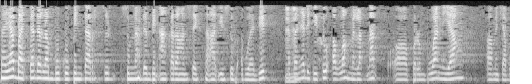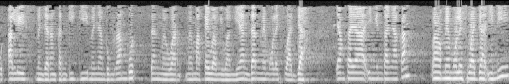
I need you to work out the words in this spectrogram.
Saya baca dalam buku Pintar Sunnah dan Bin'ah karangan Syekh Sa'ad Yusuf Abu Aziz, mhm. katanya mm -hmm. di situ Allah melaknat uh, perempuan yang uh, mencabut alis, menjarangkan gigi, menyambung rambut dan memakai wangi-wangian dan memoles wajah. Yang saya ingin tanyakan, uh, memoles wajah ini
